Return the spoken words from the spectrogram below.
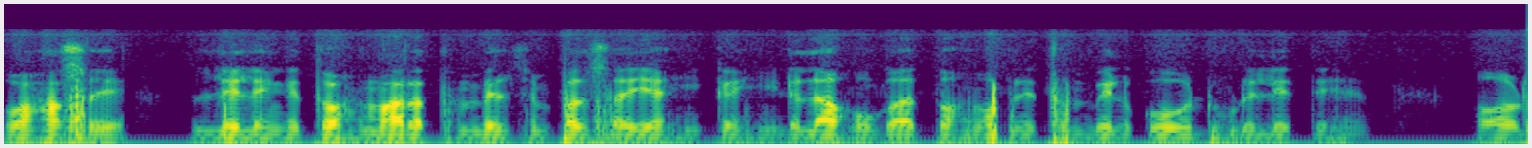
वहाँ से ले लेंगे। तो हमारा थंबेल सिंपल सा यहीं कहीं डला होगा तो हम अपने थंबेल को ढूंढ लेते हैं और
